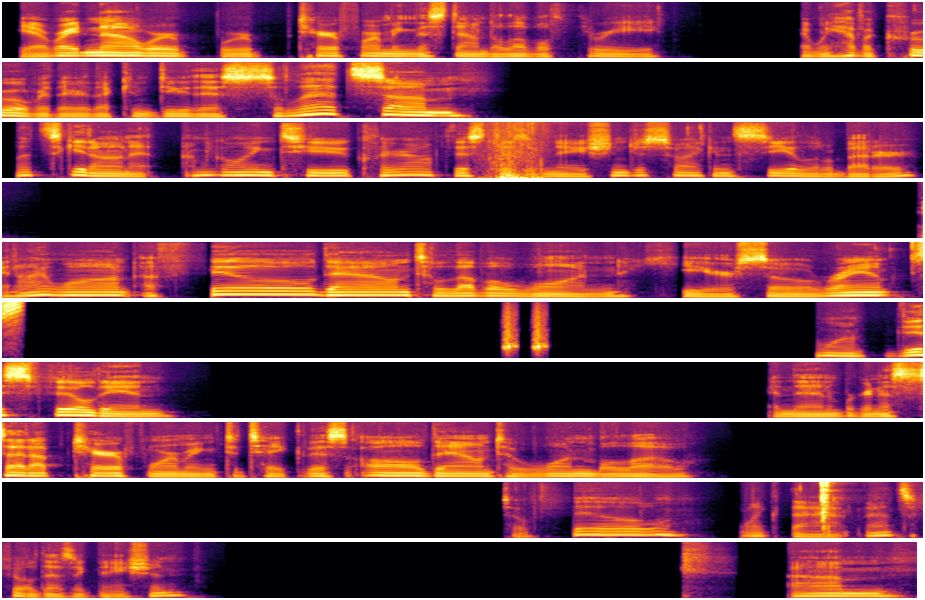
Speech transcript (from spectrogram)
Yeah, right now we're we're terraforming this down to level three. And we have a crew over there that can do this. So let's um let's get on it. I'm going to clear off this designation just so I can see a little better. And I want a fill down to level one here. So ramps. Want this filled in. And then we're going to set up terraforming to take this all down to one below. So fill like that. That's a fill designation. Um,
